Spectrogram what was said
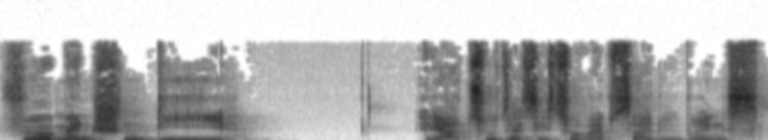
für Menschen, die ja, zusätzlich zur Website übrigens.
